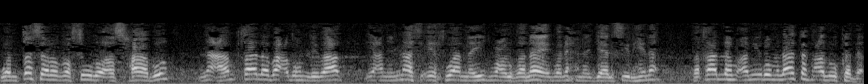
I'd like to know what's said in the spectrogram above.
وانتصر الرسول وأصحابه نعم قال بعضهم لبعض يعني الناس إخواننا يجمعوا الغنائم ونحن جالسين هنا فقال لهم أميرهم لا تفعلوا كذا.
